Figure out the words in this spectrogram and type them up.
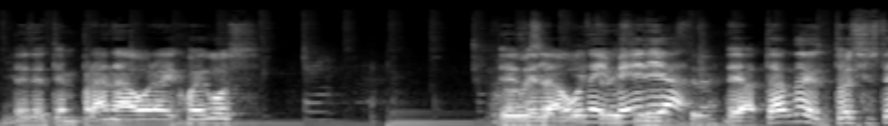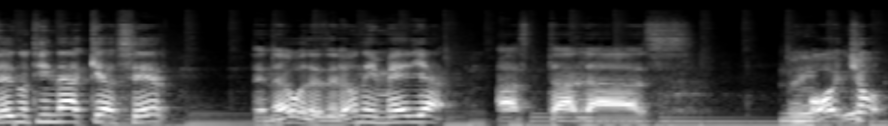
Desde temprana hora hay juegos. Desde la una y media de la tarde. Entonces, si ustedes no tienen nada que hacer, de nuevo, desde la una y media hasta las ¿Nueve y 8,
